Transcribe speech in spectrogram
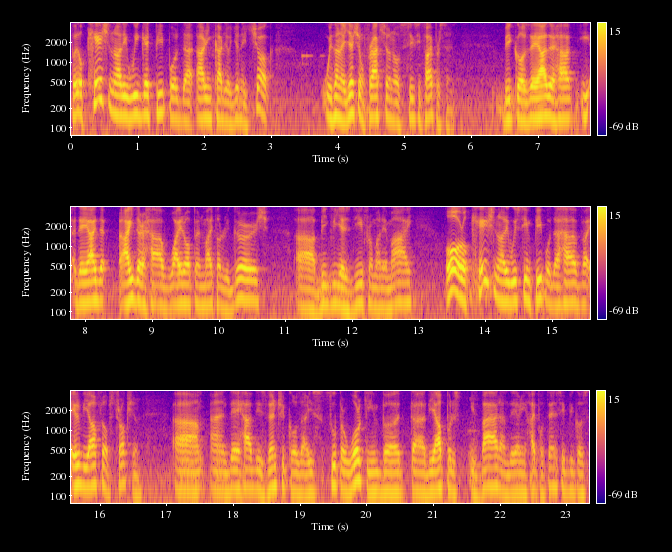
But occasionally, we get people that are in cardiogenic shock with an ejection fraction of 65% because they either have they either either have wide open mitral regurg, uh, big VSD from an MI, or occasionally we've seen people that have uh, LV outflow obstruction, um, and they have this ventricle that is super working, but uh, the output is, is, bad and they are in hypotensive because,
